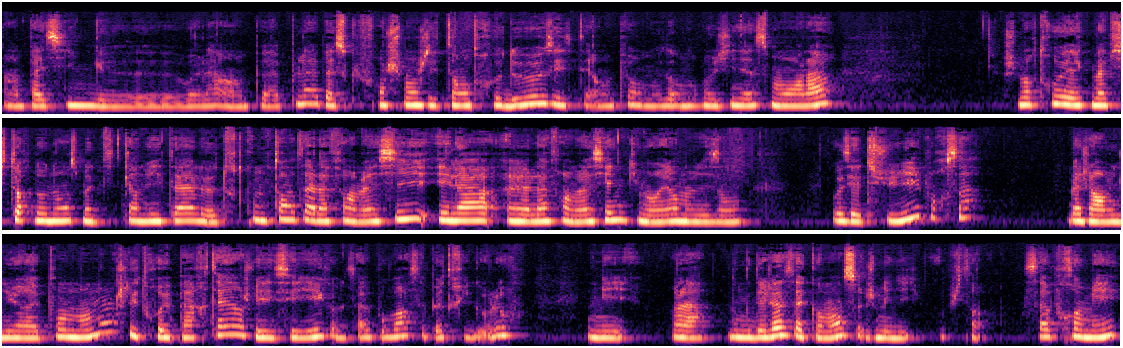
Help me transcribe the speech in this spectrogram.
un passing euh, voilà, un peu à plat parce que franchement j'étais entre deux, j'étais un peu en mode androgyne à ce moment-là. Je me retrouve avec ma petite ordonnance, ma petite carte vitale, toute contente à la pharmacie. Et là, euh, la pharmacienne qui me regarde en me disant Vous êtes suivi pour ça? Bah, J'ai envie de lui répondre Non, non, je l'ai trouvé par terre, je vais essayer comme ça pour voir, ça peut être rigolo. Mais voilà, donc déjà ça commence, je me dis Oh putain, ça promet.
